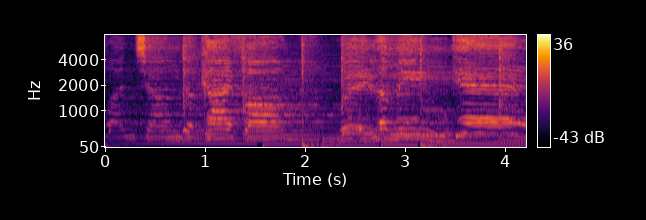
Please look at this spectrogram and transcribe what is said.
顽强的开放，为了明天。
